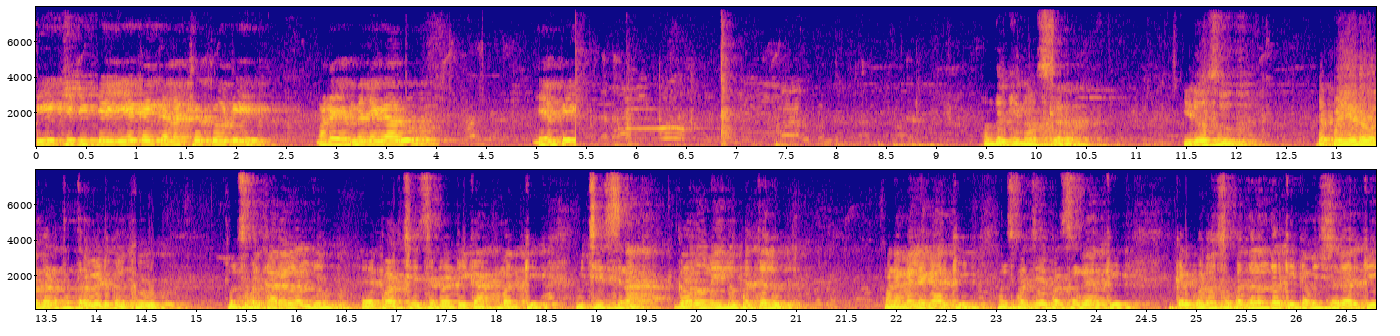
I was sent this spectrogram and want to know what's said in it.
తీర్చిదిద్దే ఏకైక లక్ష్యంతో మన ఎమ్మెల్యే గారు ఎంపీ అందరికీ నమస్కారం. ఈరోజు డెబ్బై ఏడవ గణతంత్ర వేడుకలకు మున్సిపల్ కార్యాలయందు ఏర్పాటు చేసినటువంటి కార్యక్రమానికి విచ్చేసిన గౌరవనీయులు పెద్దలు మన ఎమ్మెల్యే గారికి మున్సిపల్ చైర్పర్సన్ గారికి ఇక్కడ కూడా వచ్చిన పెద్దలందరికీ కమిషనర్ గారికి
